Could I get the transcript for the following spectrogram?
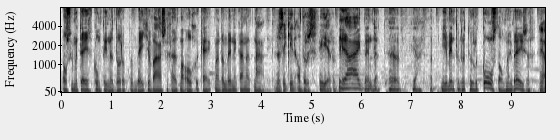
als u me tegenkomt in het dorp... een beetje wazig uit mijn ogen kijk. Maar dan ben ik aan het nadenken. Dan zit je in andere sferen. Ja, ik ben, eh, ja, je bent er natuurlijk constant mee bezig. Ja.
